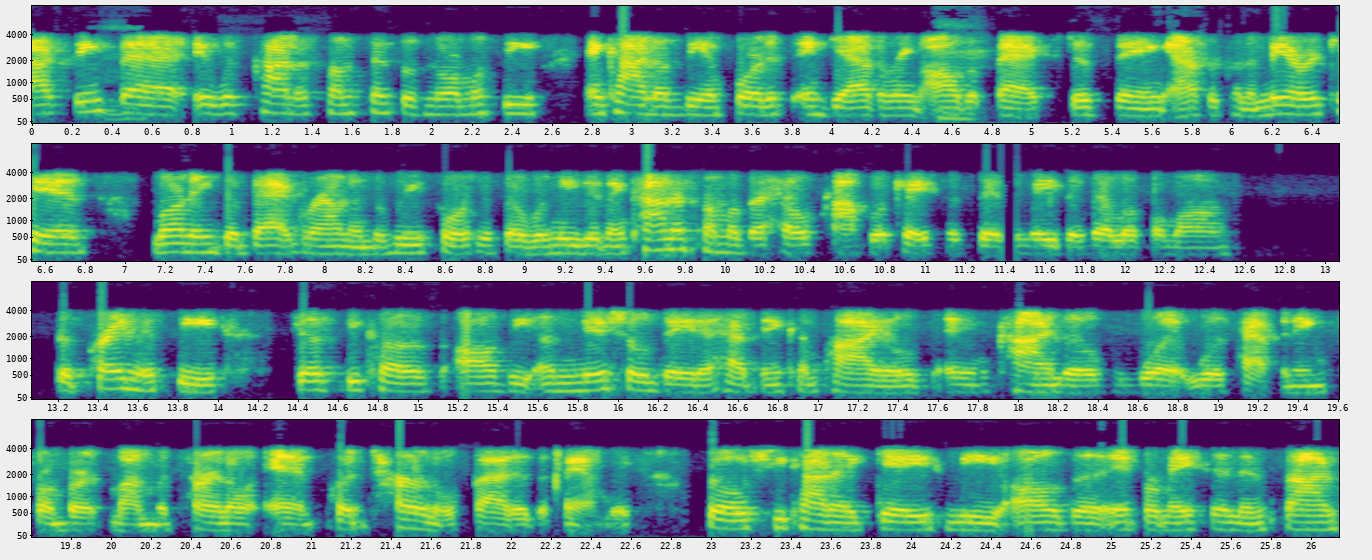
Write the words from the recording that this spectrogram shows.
I think that it was kind of some sense of normalcy and kind of the importance in gathering all the facts, just being African American learning the background and the resources that were needed and kind of some of the health complications that may develop along the pregnancy just because all the initial data had been compiled and kind of what was happening from both my maternal and paternal side of the family. So she kind of gave me all the information and signs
